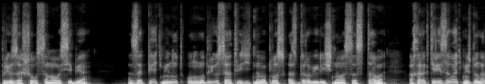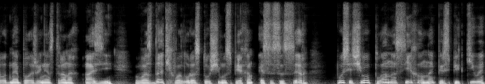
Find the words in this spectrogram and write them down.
превзошел самого себя. За пять минут он умудрился ответить на вопрос о здоровье личного состава, охарактеризовать международное положение в странах Азии, воздать хвалу растущим успехам СССР, после чего плавно съехал на перспективы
